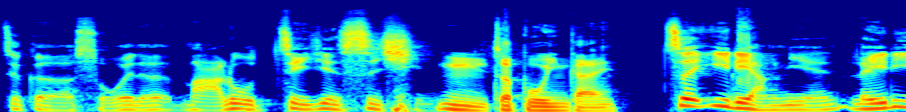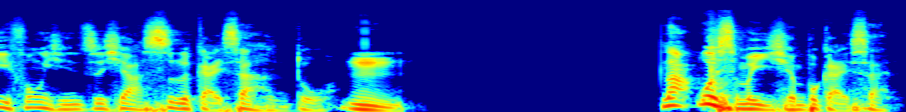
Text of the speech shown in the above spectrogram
这个所谓的马路这件事情。嗯，这不应该。这一两年雷厉风行之下，是不是改善很多？嗯，那为什么以前不改善？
